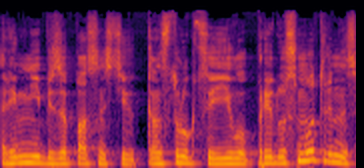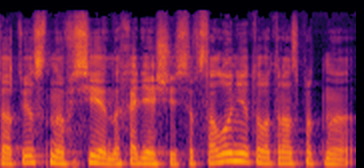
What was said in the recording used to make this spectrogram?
ремни безопасности конструкции его предусмотрены, соответственно, все находящиеся в салоне этого транспортного,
